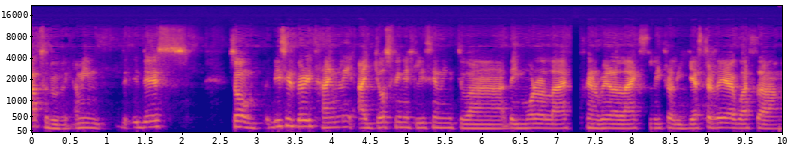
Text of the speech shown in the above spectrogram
absolutely. I mean this so this is very timely. I just finished listening to uh, the immortal life and lacks literally yesterday. I was uh,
